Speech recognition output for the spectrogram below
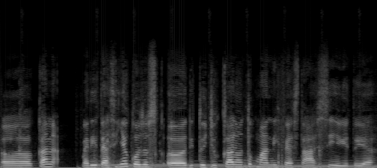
Uh, kan meditasinya khusus uh, ditujukan untuk manifestasi gitu ya.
